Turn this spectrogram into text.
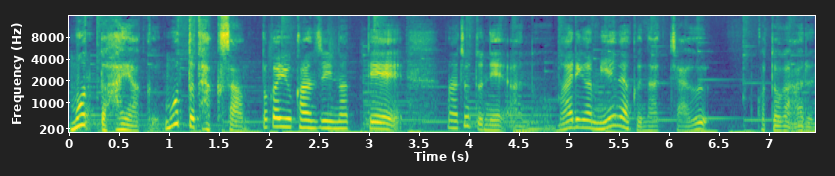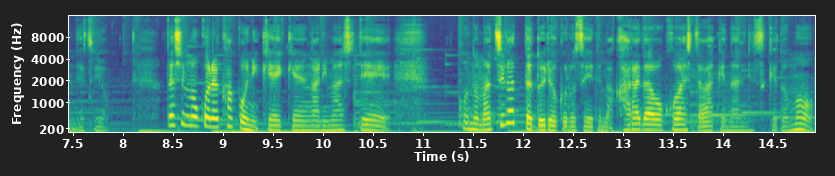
もっと早くもっとたくさんとかいう感じになって、まあ、ちょっとねあの周りが見えなくなっちゃうことがあるんですよ。私もこれ過去に経験がありましてこの間違った努力のせいでまあ体を壊したわけなんですけども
